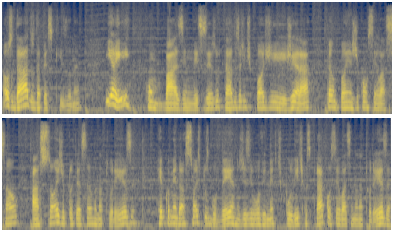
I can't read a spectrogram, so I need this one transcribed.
aos dados da pesquisa. Né? E aí, com base nesses resultados, a gente pode gerar campanhas de conservação, ações de proteção da natureza, recomendações para os governos, desenvolvimento de políticas para a conservação da natureza,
